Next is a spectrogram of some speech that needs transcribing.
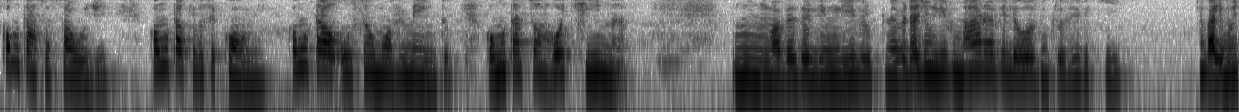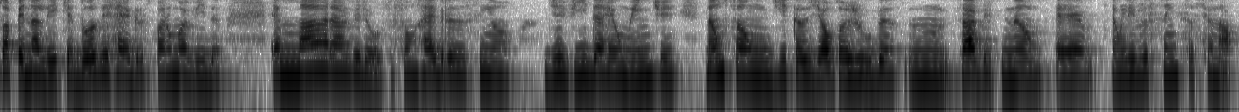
Como está a sua saúde? Como está o que você come? Como está o seu movimento? Como está a sua rotina? Uma vez eu li um livro, que na verdade é um livro maravilhoso, inclusive, que Vale muito a pena ler, que é 12 regras para uma vida. É maravilhoso. São regras assim, ó, de vida realmente. Não são dicas de autoajuda, hum, sabe? Não. É, é um livro sensacional.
